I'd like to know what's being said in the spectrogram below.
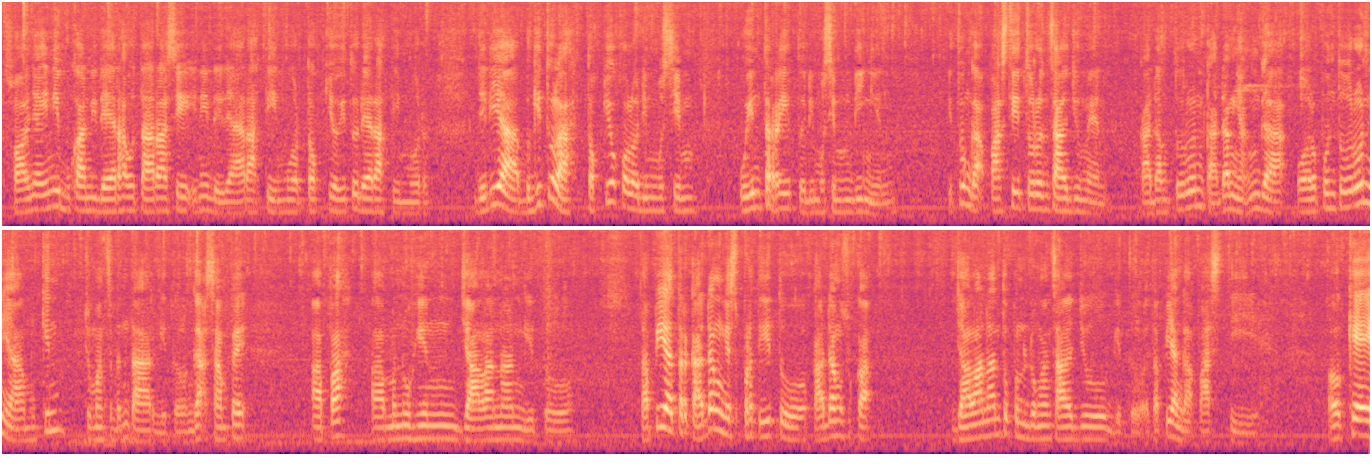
Soalnya ini bukan di daerah utara sih ini di daerah timur. Tokyo itu daerah timur. Jadi ya begitulah Tokyo kalau di musim winter itu di musim dingin itu nggak pasti turun salju men. Kadang turun kadang ya enggak. Walaupun turun ya mungkin cuma sebentar gitu enggak sampai apa uh, menuhin jalanan gitu. Tapi ya terkadang ya seperti itu. Kadang suka jalanan tuh penuh salju gitu. Tapi ya nggak pasti. Oke okay,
